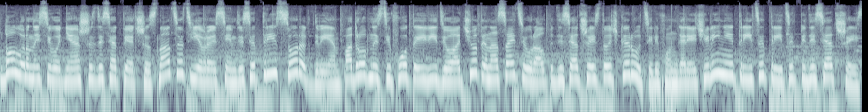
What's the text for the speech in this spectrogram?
Доллар на сегодня 65.16, евро 73.42. Подробности, фото и видео отчеты на сайте урал56.ру. Телефон горячей линии 30 30 56.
